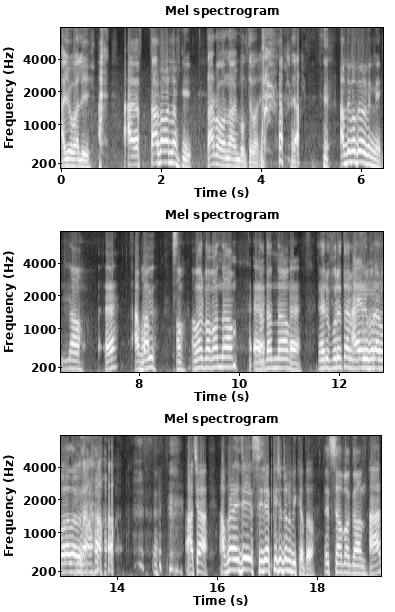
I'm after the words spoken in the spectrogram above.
আইয়ুব আলী। তার বাবার নাম কি? তার বাবার নাম আমি বলতে পারি। আপনি বলতে পারবেন নি? না। আব্বা আমার বাবার নাম। দাদার নাম এর উপরে তার আয়ের উপর আর বলা যাবে না। আচ্ছা আপনার এই যে সিলেট কিসের জন্য বিখ্যাত? চা বাগান। আর?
